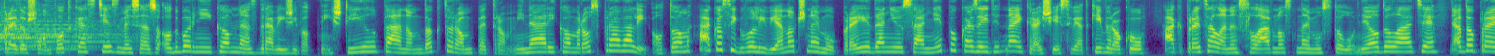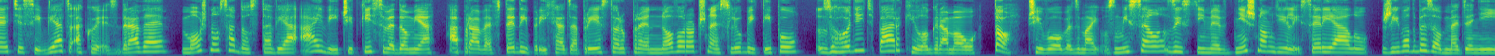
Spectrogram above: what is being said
V predošlom podcaste sme sa s odborníkom na zdravý životný štýl, pánom doktorom Petrom Minárikom rozprávali o tom, ako si kvôli vianočnému prejedaniu sa nepokaziť najkrajšie sviatky v roku. Ak predsa len slávnostnému stolu neodoláte a doprejete si viac ako je zdravé, možno sa dostavia aj výčitky svedomia. A práve vtedy prichádza priestor pre novoročné sľuby typu zhodiť pár kilogramov. To, či vôbec majú zmysel, zistíme v dnešnom dieli seriálu Život bez obmedzení.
